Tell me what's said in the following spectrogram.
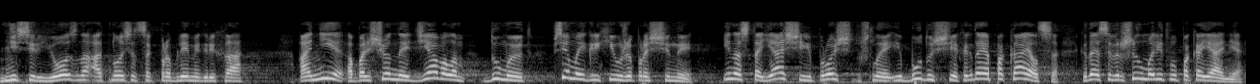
несерьезно относятся к проблеме греха, они, обольщенные дьяволом, думают, все мои грехи уже прощены. И настоящие, и прошлые, и будущие, когда я покаялся, когда я совершил молитву покаяния,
